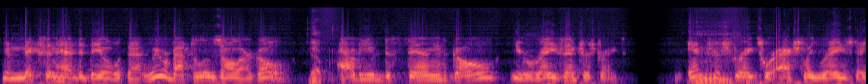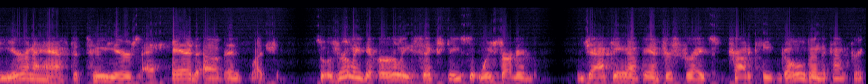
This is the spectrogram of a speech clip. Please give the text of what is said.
You know, Nixon had to deal with that. We were about to lose all our gold. yep. How do you defend gold? You raise interest rates. Interest rates were actually raised a year and a half to two years ahead of inflation. So it was really the early 60s that we started jacking up interest rates to try to keep gold in the country.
